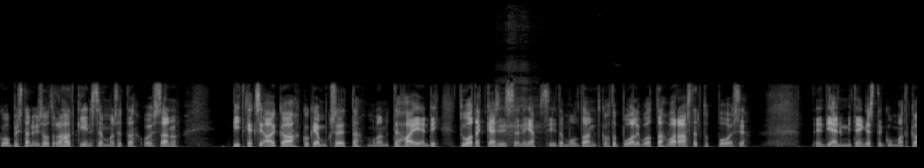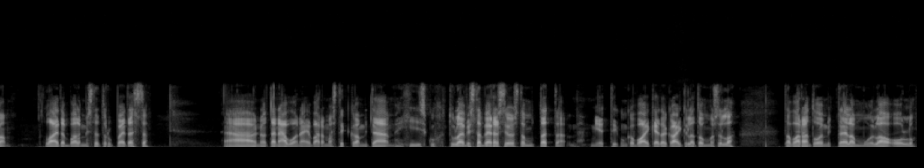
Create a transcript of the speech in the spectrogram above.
kun on pistänyt isot rahat kiinni semmoiset, että olisi saanut pitkäksi aikaa kokemuksen, että mulla on nyt high-endi tuote käsissäni ja siitä multa on nyt kohta puoli vuotta varastettu pois ja en tiedä miten sitten kummatkaan laitevalmistajat rupeaa tässä Ää, no tänä vuonna ei varmastikaan mitään hiisku tulevista versioista, mutta että miettii kuinka vaikeita kaikilla tuommoisilla tavaran toimittajilla muilla on ollut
